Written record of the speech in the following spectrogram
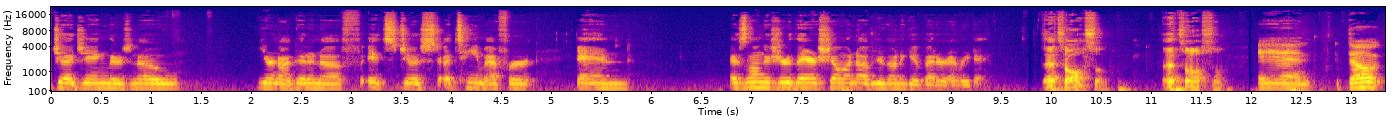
judging. There's no you're not good enough. It's just a team effort, and as long as you're there showing up, you're going to get better every day. That's awesome. That's awesome. And don't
